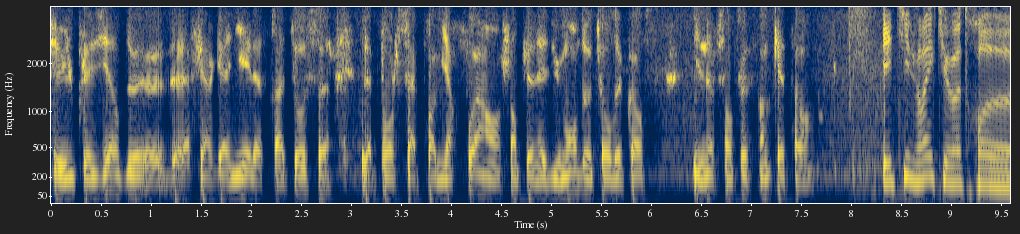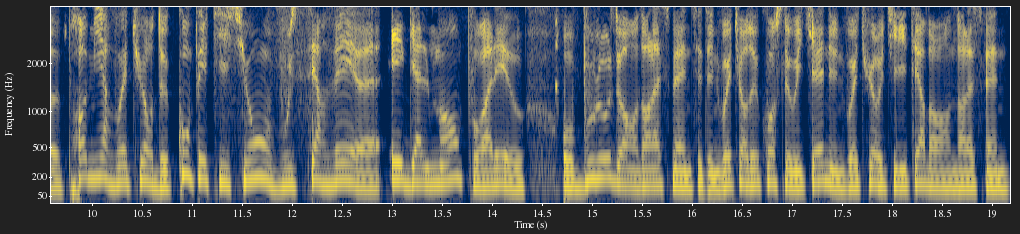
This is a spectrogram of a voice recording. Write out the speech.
J'ai eu le plaisir de, la faire gagner, la Stratos, pour sa première fois en championnat du monde au Tour de Corse 1974. Est-il vrai que votre euh, première voiture de compétition vous servait euh, également pour aller au, boulot dans, la semaine C'était une voiture de course le week-end et une voiture utilitaire dans, dans la semaine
